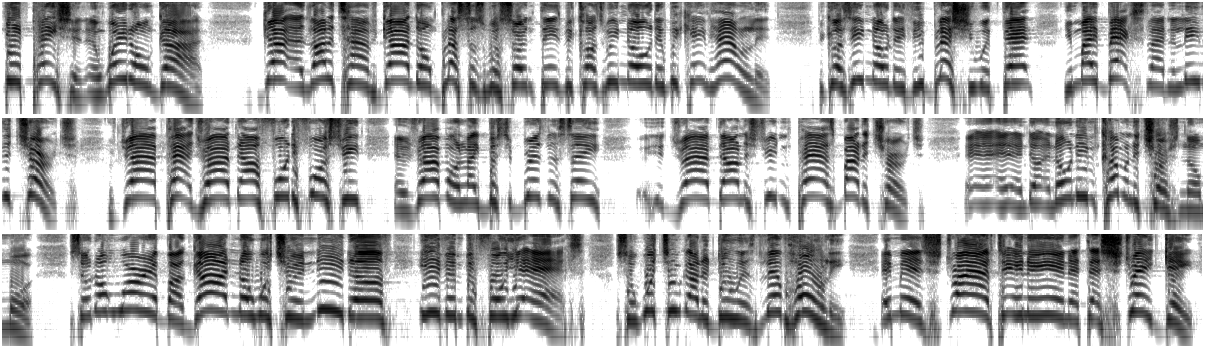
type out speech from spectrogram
Be patient and wait on God. God, a lot of times God don't bless us with certain things because we know that we can't handle it. Because He know that if He bless you with that, you might backslide and leave the church. Drive, pat, drive down 44th Street and drive on like Bishop Brisbane say, drive down the street and pass by the church and, and, and, don't, even come in the church no more. So don't worry about God know what you're in need of even before you ask. So what you got to do is live holy. Amen. Strive to enter in at that straight gate.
